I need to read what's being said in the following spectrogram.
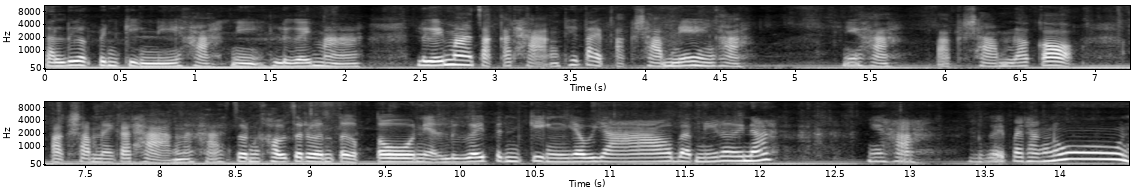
จะเลือกเป็นกิ่งนี้ค่ะ นี่เลื้อยมาเลื้อยมาจากกระถางที่ไต่ปักชำนี่เองค่ะ นี่ค่ะ ปักชำแล้วก็ปักชำในกระถางนะคะ จนเขาเจริญเติบโตเนี่ยเลื้อยเป็นกิ่งยาวๆแบบนี้เลยนะ นี่ค่ะเลื้อยไปทางนู้น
